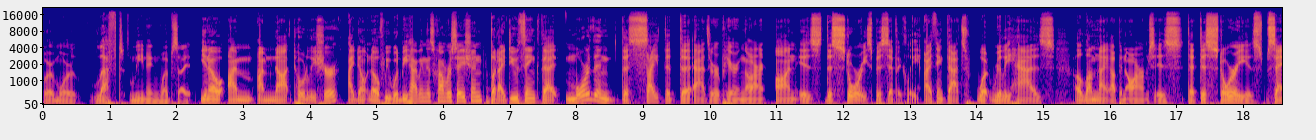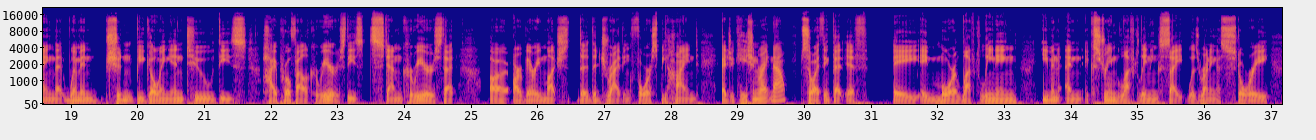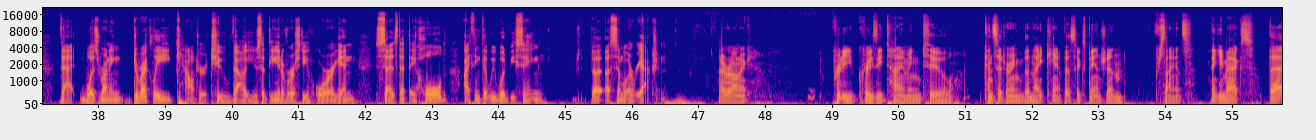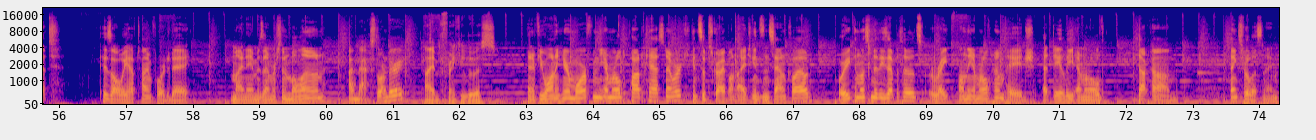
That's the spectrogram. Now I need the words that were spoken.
or a more left-leaning website? You know, I'm I'm not totally sure. I don't know if we would be having this conversation, but I do think that more than the site that the ads are appearing on is the story specifically. I think that's what really has alumni up in arms is that this story is saying that women shouldn't be going into these high-profile careers, these STEM careers that are, are very much the, the driving force behind education right now. So I think that if a, a more left leaning, even an extreme left leaning site was running a story that was running directly counter to values that the University of Oregon says that they hold, I think that we would be seeing a, a similar reaction. Ironic. Pretty crazy timing, too, considering the Knight campus expansion for science. Thank you, Max. That is all we have time for today. My name is Emerson Malone. I'm Max Thornberry. I'm Frankie Lewis. And if you want to hear more from the Emerald Podcast Network, you can subscribe on iTunes and SoundCloud, or you can listen to these episodes right on the Emerald homepage at dailyemerald.com. Thanks for listening.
